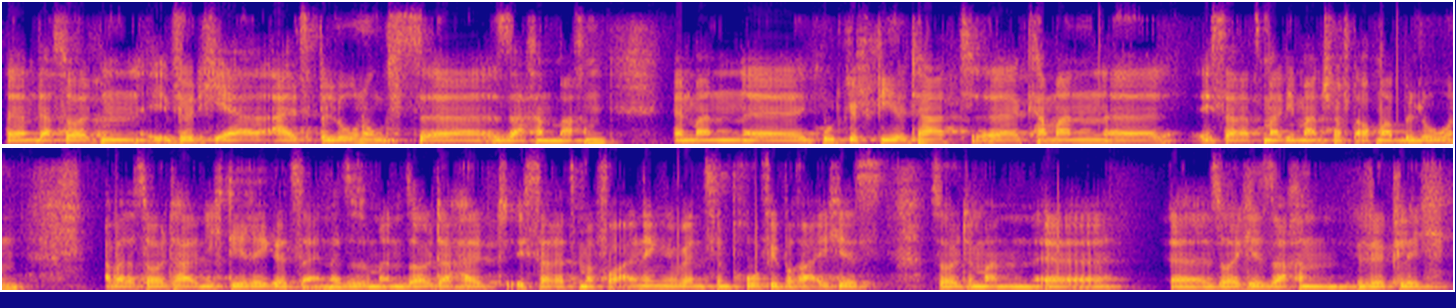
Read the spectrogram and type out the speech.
Ähm, das sollten, würde ich eher als Belohnungssachen machen. Wenn man äh, gut gespielt hat, äh, kann man, äh, ich sage jetzt mal, die Mannschaft auch mal belohnen. Aber das sollte halt nicht die Regel sein. Also man sollte halt, ich sage jetzt mal vor allen Dingen, wenn es im Profibereich ist, sollte man solche Sachen wirklich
